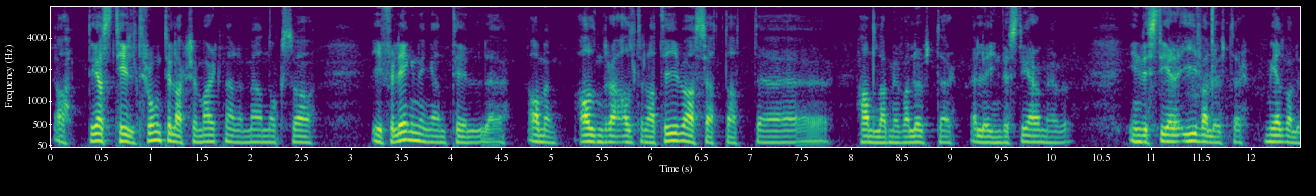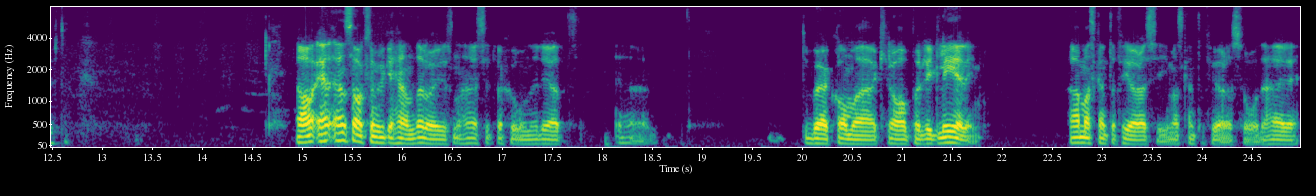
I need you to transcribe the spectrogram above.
ja, dels tilltron till aktiemarknaden men också i förlängningen till eh, ja, men, andra alternativa sätt att eh, handla med valutor eller investera, med, investera i valutor, med valutor. Ja, en, en, sak som brukar hända då i sådana här situationer är att eh, det börjar komma krav på reglering. Ja, man ska inte få göra si, man ska inte få göra så. Det här är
